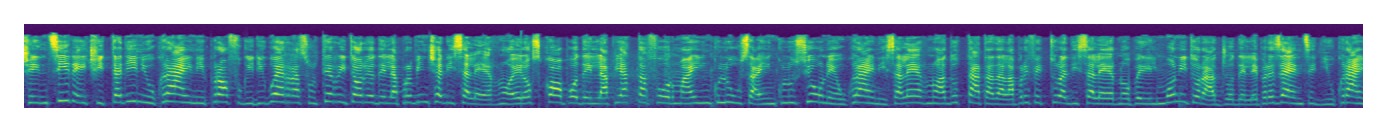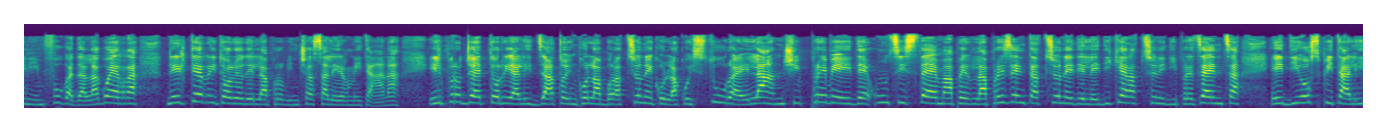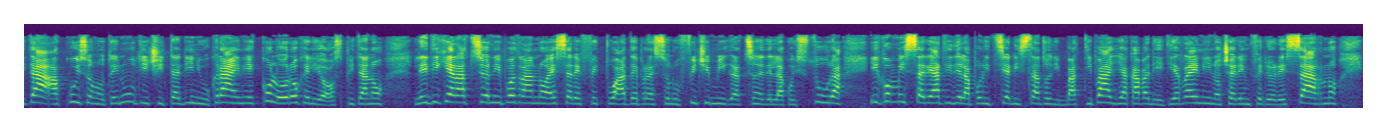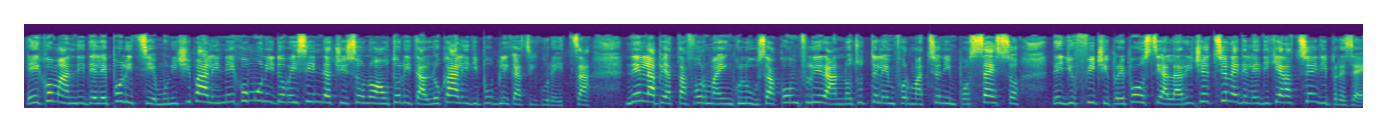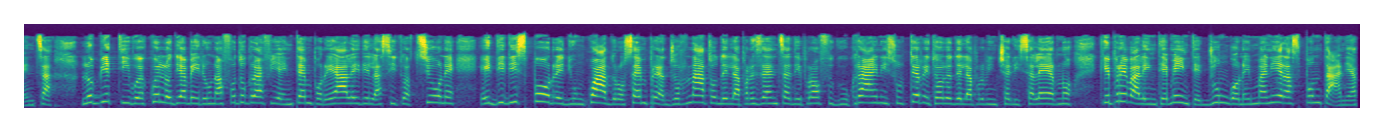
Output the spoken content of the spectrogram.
Censire i cittadini ucraini profughi di guerra sul territorio della provincia di Salerno è lo scopo della piattaforma inclusa Inclusione Ucraini Salerno adottata dalla prefettura di Salerno per il monitoraggio delle presenze di ucraini in fuga dalla guerra nel territorio della provincia salernitana. Il progetto realizzato in collaborazione con la Questura e l'ANCI prevede un sistema per la presentazione delle dichiarazioni di presenza e di ospitalità a cui sono tenuti i cittadini ucraini e coloro che li ospitano ospitano. Le dichiarazioni potranno essere effettuate presso l'ufficio immigrazione della Questura, i commissariati della Polizia di Stato di Battipaglia, Cavadeti e Reni, Nocera Inferiore e Sarno e i comandi delle polizie municipali nei comuni dove i sindaci sono autorità locali di pubblica sicurezza. Nella piattaforma inclusa confluiranno tutte le informazioni in possesso degli uffici preposti alla ricezione delle dichiarazioni di presenza. L'obiettivo è quello di avere una fotografia in tempo reale della situazione e di disporre di un quadro sempre sempre aggiornato della presenza dei profughi ucraini sul territorio della provincia di Salerno, che prevalentemente giungono in maniera spontanea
